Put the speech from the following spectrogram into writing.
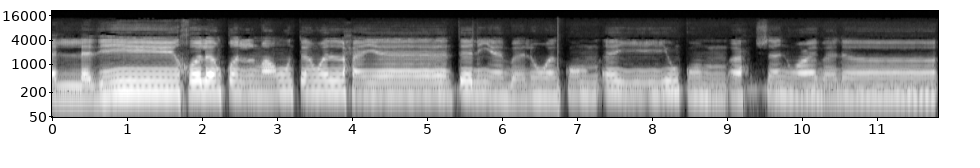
الذي خلق الموت والحياة ليبلوكم أيكم أحسن عملا.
